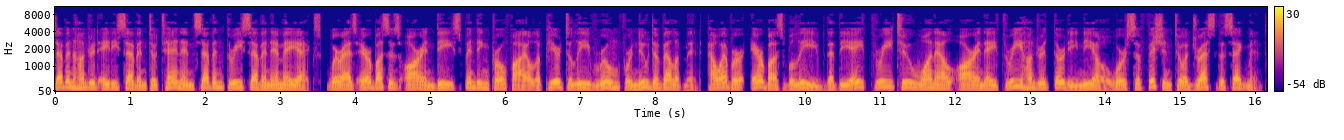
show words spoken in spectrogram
787-10 and 737 MAX, whereas Airbus's R&D spending profile appeared to leave room for new development. However, Airbus believed that the A321LR and A330neo were sufficient to address the segment.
